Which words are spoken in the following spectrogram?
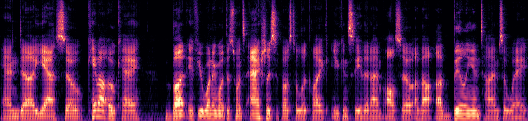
And uh, yeah, so came out okay. But if you're wondering what this one's actually supposed to look like, you can see that I'm also about a billion times away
